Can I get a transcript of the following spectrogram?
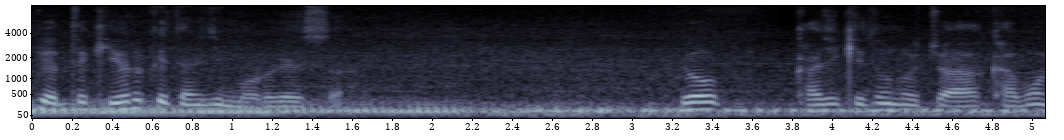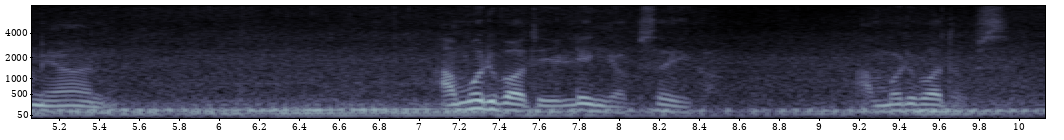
이게 어떻게 이렇게 되는지 모르겠어. 요 가지 기둥으로 쫙 가보면 아무리 봐도 열린 게 없어 이거. 아무리 봐도 없어.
